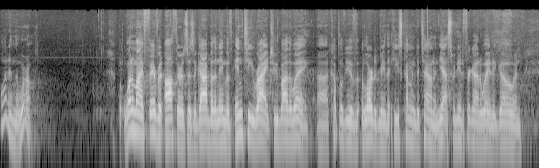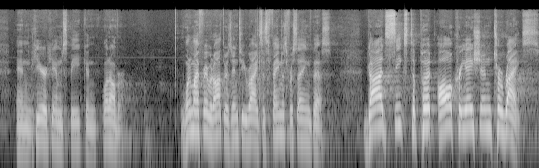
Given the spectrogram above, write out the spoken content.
What in the world? One of my favorite authors is a guy by the name of N.T. Wright, who, by the way, uh, a couple of you have alerted me that he's coming to town, and yes, we need to figure out a way to go and, and hear him speak and whatever. One of my favorite authors, N.T. Wright, is famous for saying this God seeks to put all creation to rights,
